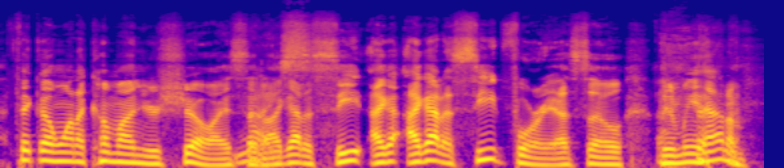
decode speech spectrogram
I think I want to come on your show. I said, nice. I got a seat. I got, I got a seat for you. So then we had him.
